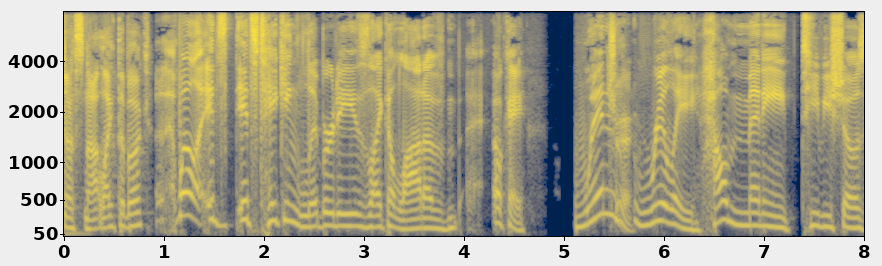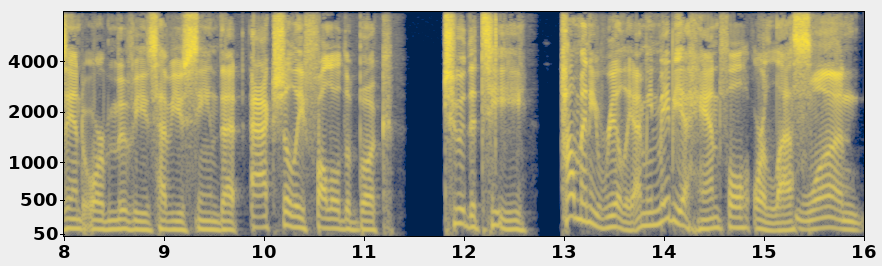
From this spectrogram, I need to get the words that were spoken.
no, it's not like the book. Uh, well, it's it's taking liberties like a lot of okay. When Sure. really, how many TV shows and or movies have you seen that actually follow the book to the T? How many really? I mean, maybe a handful or less. One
